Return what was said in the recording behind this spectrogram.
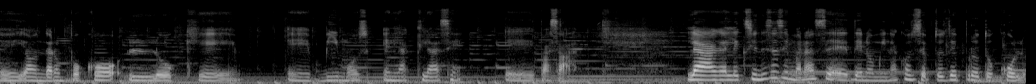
eh, y ahondar un poco lo que eh, vimos en la clase pasada. La lección de esta semana se denomina conceptos de protocolo.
